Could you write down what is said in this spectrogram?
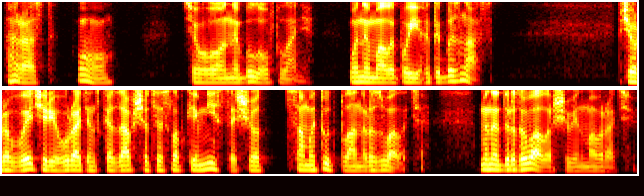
Гаразд, ого. Цього не було в плані. Вони мали поїхати без нас. Вчора ввечері Гуратін сказав, що це слабке місце, що саме тут план розвалиться. Мене дратувало, що він мав рацію.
